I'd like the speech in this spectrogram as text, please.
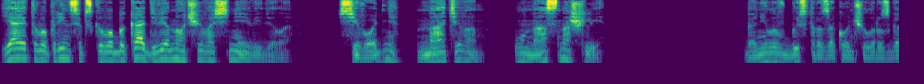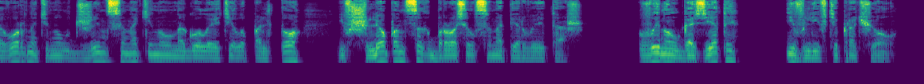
Я этого принципского быка две ночи во сне видела. Сегодня, нате вам, у нас нашли. Данилов быстро закончил разговор, натянул джинсы, накинул на голое тело пальто и в шлепанцах бросился на первый этаж. Вынул газеты и в лифте прочел.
